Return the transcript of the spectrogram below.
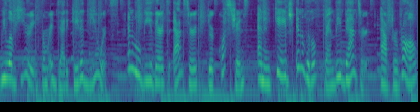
We love hearing from our dedicated viewers, and we'll be there to answer your questions and engage in a little friendly banter. After all,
